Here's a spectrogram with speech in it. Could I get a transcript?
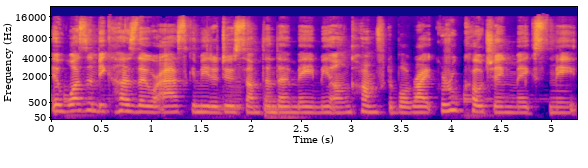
it wasn't because they were asking me to do something that made me uncomfortable, right? Group coaching makes me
